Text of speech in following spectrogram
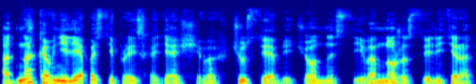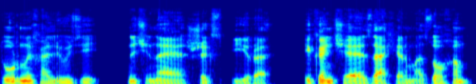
однако в нелепости происходящего, в чувстве обреченности и во множестве литературных аллюзий, начиная с Шекспира и кончая Захер-Мазохом,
